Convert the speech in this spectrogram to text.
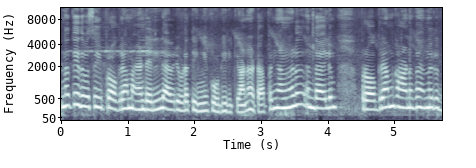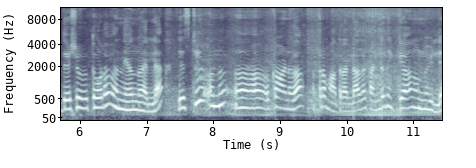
ഇന്നത്തെ ദിവസം ഈ പ്രോഗ്രാം ആയതുകൊണ്ട് എല്ലാവരും ഇവിടെ തിങ്ങി കൂടിയിരിക്കുകയാണ് കേട്ടോ. അപ്പം ഞങ്ങൾ എന്തായാലും പ്രോഗ്രാം കാണുക എന്നൊരു ഉദ്ദേശത്തോടെ വന്നതൊന്നുമല്ല ജസ്റ്റ് ഒന്ന് കാണുക അത്ര മാത്രം. അല്ലാതെ കണ്ടു നിൽക്കുക എന്നൊന്നുമില്ല.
